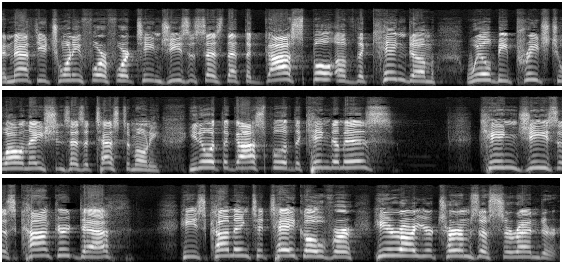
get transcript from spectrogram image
In Matthew 24 14, Jesus says that the gospel of the kingdom will be preached to all nations as a testimony. You know what the gospel of the kingdom is? King Jesus conquered death. He's coming to take over. Here are your terms of surrender.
